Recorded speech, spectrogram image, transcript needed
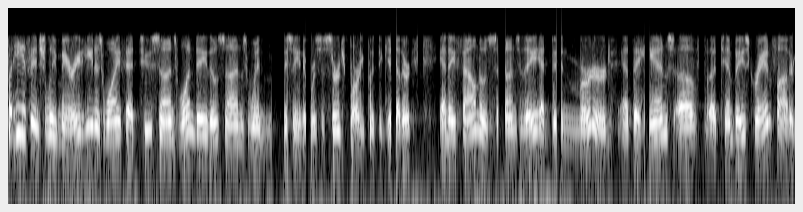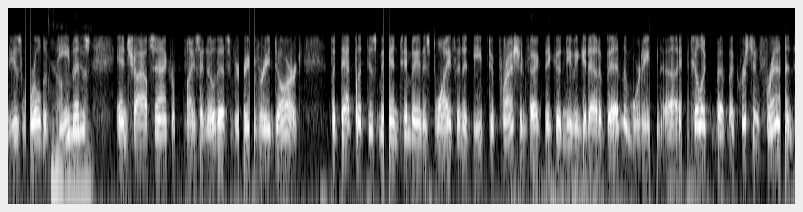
But he eventually married. He and his wife had two sons. One day, those sons went missing. There was a search party put together, and they found those sons. They had been murdered at the hands of uh, Tembe's grandfather. in His world of oh, demons man. and child sacrifice. I know that's very, very dark. But that put this man, Tembe, and his wife in a deep depression. In fact, they couldn't even get out of bed in the morning uh, until a, a Christian friend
